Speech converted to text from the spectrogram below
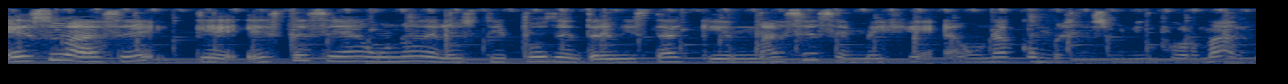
eso hace que este sea uno de los tipos de entrevista que más se asemeje a una conversación informal,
